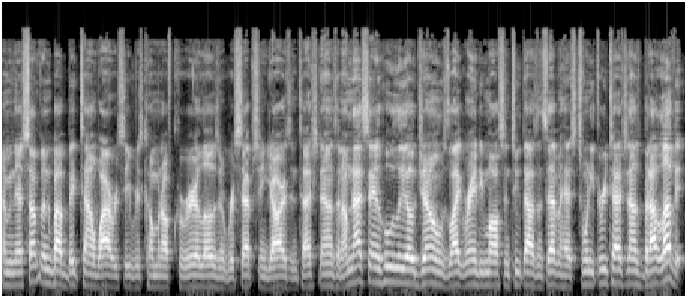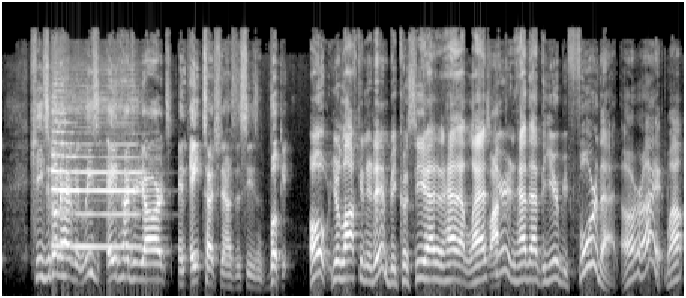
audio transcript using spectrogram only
I mean, there's something about big time wide receivers coming off career lows in reception yards and touchdowns. And I'm not saying Julio Jones, like Randy Moss in 2007, has 23 touchdowns, but I love it. He's going to have at least 800 yards and eight touchdowns this season. Book it. Oh, you're locking it in because he hadn't had that last year, and had that the year before that. All right. Well,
